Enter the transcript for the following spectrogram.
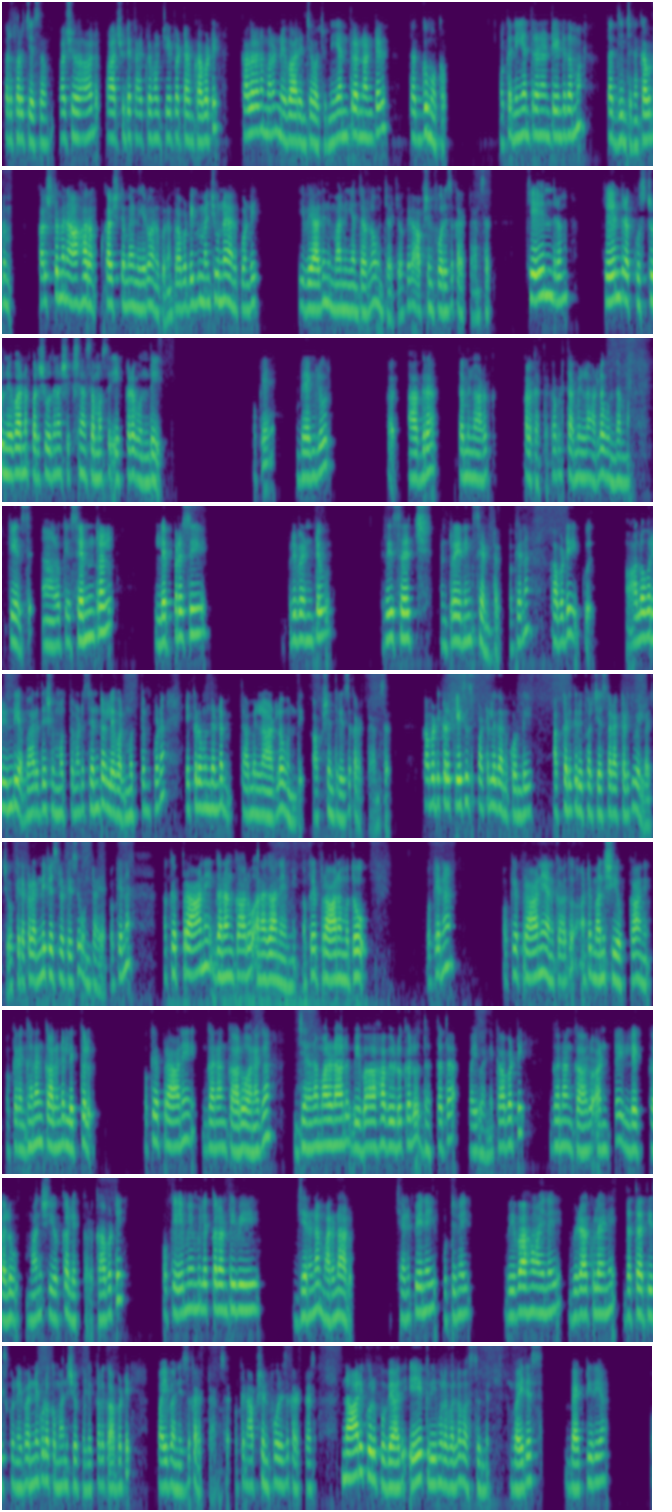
సరఫరా చేసాం పరిశు పారిశుద్ధ్య కార్యక్రమాలు చేపట్టాం కాబట్టి కలలను మనం నివారించవచ్చు. నియంత్రణ అంటే తగ్గుముఖం. ఒక నియంత్రణ అంటే ఏంటిదమ్మా? తగ్గించడం. కాబట్టి కలుషితమైన ఆహారం కలుషితమైన నీరు అనుకున్నాం. కాబట్టి ఇవి మంచిగా ఉన్నాయి అనుకోండి ఈ వ్యాధిని మన నియంత్రణలో ఉంచవచ్చు. Okay option four is correct answer. కేంద్రం కేంద్ర కుష్టు నివారణ పరిశోధన శిక్షణ సంస్థ ఎక్కడ ఉంది? ఓకే బెంగళూరు ఆగ్రా తమిళనాడు కలకత్తా. కాబట్టి తమిళనాడులో ఉందమ్మా. K okay central leprosy preventive research and training centre ఓకేనా కాబట్టి ఆల్ ఓవర్ ఇండియా భారతదేశం మొత్తం అంటే సెంట్రల్ లెవెల్ మొత్తం కూడా ఎక్కడ ఉందంటే తమిళనాడులో ఉంది. Option three is correct answer కాబట్టి ఇక్కడ కేసెస్ పట్టలేదు అనుకోండి అక్కడికి రిఫర్ చేస్తారు అక్కడికి వెళ్ళొచ్చు. ఓకే అక్కడ అన్ని ఫెసిలిటీస్ ఉంటాయి ఓకేనా ఓకే ప్రాణి గణాంకాలు అనగానేమి ఓకే ప్రాణముతో ఓకేనా ఒకే ప్రాణి అని కాదు అంటే మనిషి యొక్క అని. ఒకే గణాంకాలు అంటే లెక్కలు. ఒకే ప్రాణి గణాంకాలు అనగా జనన మరణాలు వివాహ వేడుకలు దత్తత పైవన్నీ. కాబట్టి గణాంకాలు అంటే లెక్కలు మనిషి యొక్క లెక్కలు. కాబట్టి ఒక ఏమేమి లెక్కలు అంటే ఇవి? జనన మరణాలు. చనిపోయినాయి పుట్టినవి వివాహమైనవి విడాకులైనవి దత్తా తీసుకున్న ఇవన్నీ కూడా ఒక మనిషి యొక్క లెక్కలు కాబట్టి పై one is correct answer okay option four is correct answer నారి కురుపు వ్యాధి ఏ క్రీముల వల్ల వస్తుంది? వైరస్ బ్యాక్టీరియా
